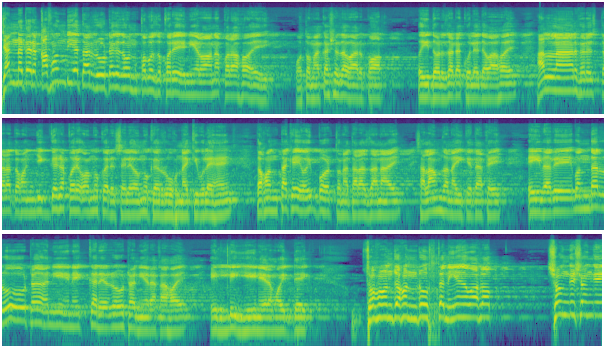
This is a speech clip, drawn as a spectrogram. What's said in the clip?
জান্নাতের কাফন দিয়ে তার রুটাকে যখন কবজ করে নিয়ে রওনা করা হয়, প্রথম আকাশে যাওয়ার পর ওই দরজাটা খুলে দেওয়া হয়। আল্লাহর ফেরেস তারা তখন জিজ্ঞাসা করে, অমুকের ছেলে, অমুকের রুহ নাকি বলে হ্যাঁ। তখন তাকে বর্তনা তারা জানায়, সালাম জানাইতে তাকে। এইভাবে বন্দার রোটা নিয়ে, নেককারের রোটা নিয়ে রাখা হয় ইল্লিয়িনের মধ্যে। তখন যখন রুহটা নিয়ে হলো সঙ্গে সঙ্গে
